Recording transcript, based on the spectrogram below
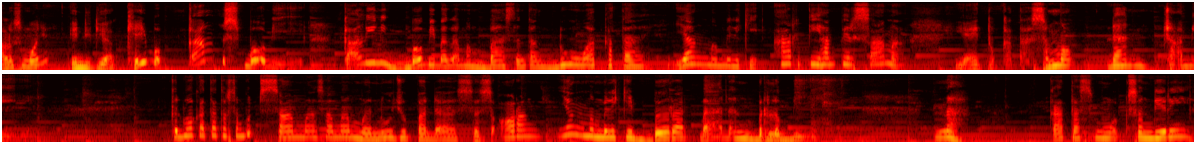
Halo semuanya, ini dia K-pop Kamus Bobby. Kali ini Bobby bakal membahas tentang dua kata yang memiliki arti hampir sama, yaitu kata semok dan cabi. Kedua kata tersebut sama-sama menuju pada seseorang yang memiliki berat badan berlebih. Nah, kata semok sendiri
